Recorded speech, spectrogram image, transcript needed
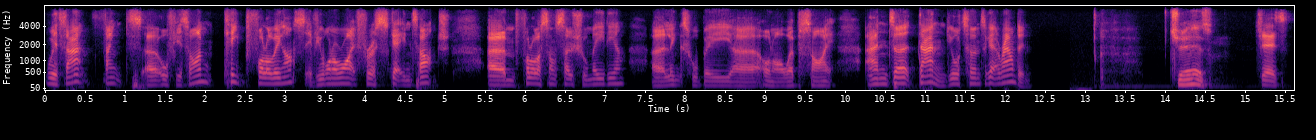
with that, thanks all for your time. Keep following us. If you want to write for us, get in touch. Um, follow us on social media. links will be on our website. And Dan, your turn to get around in. Cheers. Cheers.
